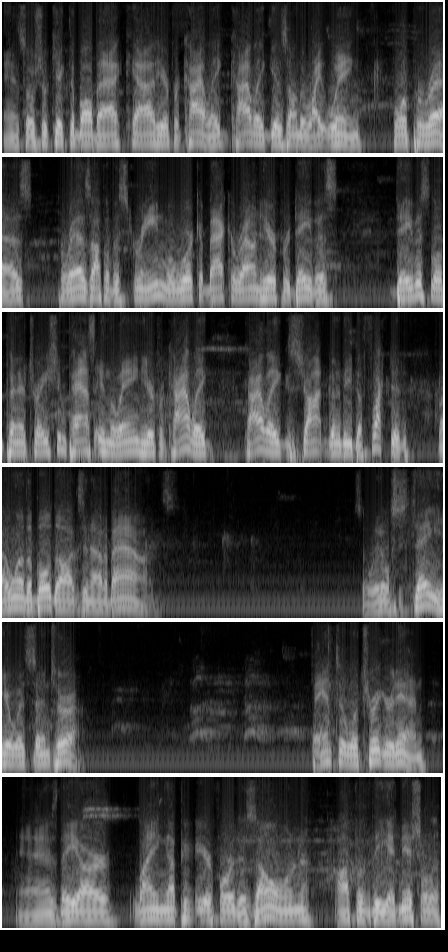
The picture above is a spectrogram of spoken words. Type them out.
And so she'll kick the ball back out here for Kylig. Kylig gives on the right wing for Perez. Perez off of a screen We'll work it back around here for Davis. Davis, little penetration pass in the lane here for Kylig. Kylig's shot going to be deflected by one of the Bulldogs and out of bounds. So it'll stay here with Centura. Fanta will trigger it in as they are lining up here for the zone off of the initial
